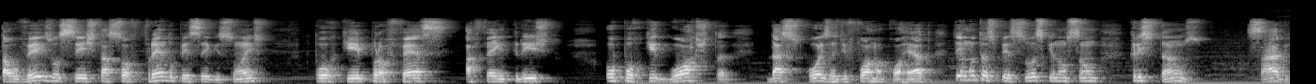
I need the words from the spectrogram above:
Talvez você está sofrendo perseguições porque professa a fé em Cristo ou porque gosta das coisas de forma correta. Tem muitas pessoas que não são cristãos, sabe?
